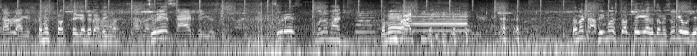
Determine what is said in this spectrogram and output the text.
સારું લાગે છે તમે સ્ટક થઈ ગયા છો ટ્રાફિકમાં સુરેશ ટાયર્ડ થઈ ગયો છે સુરેશ બોલો માજી તમે તમે ટ્રાફિકમાં સ્ટક થઈ ગયા છો તમે શું કેવું છે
